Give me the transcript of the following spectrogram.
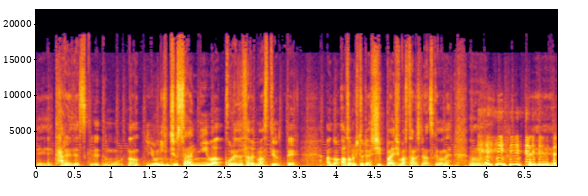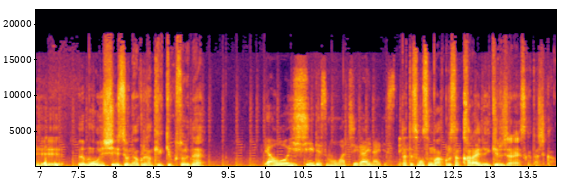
えータレですけれども。な4人中3人はこれで食べますって言ってあの後の1人は失敗しますって話なんですけどね、うん。えーでも美味しいですよねアクルさん結局それね。いや美味しいです。もう間違いないですね。だってそもそもアクルさん辛いのいけるじゃないですか確か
